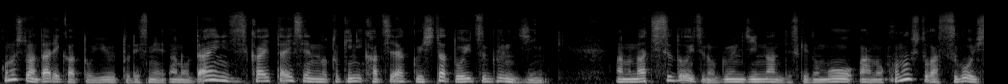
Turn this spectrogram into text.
この人は誰かというとですねあの第二次世界大戦の時に活躍したドイツ軍人あのナチス・ドイツの軍人なんですけどもあのこの人がすごい好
